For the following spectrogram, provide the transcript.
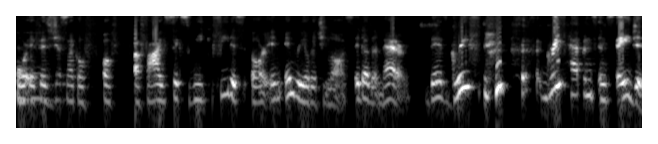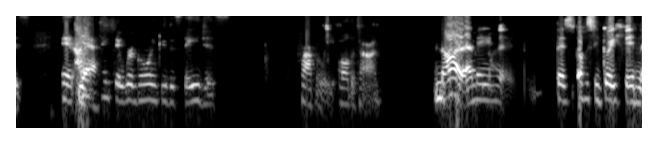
or if it's mm. just like a, a, a five six week fetus or in, embryo that you lost. It doesn't matter. There's grief. grief happens in stages, and I yes. don't think that we're going through the stages properly all the time. No, I mean, there's obviously grief in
